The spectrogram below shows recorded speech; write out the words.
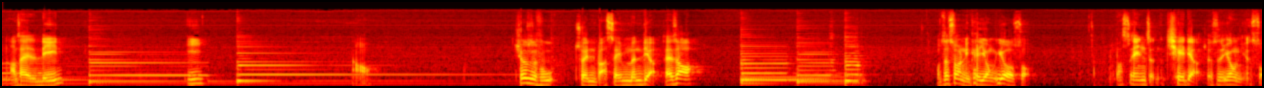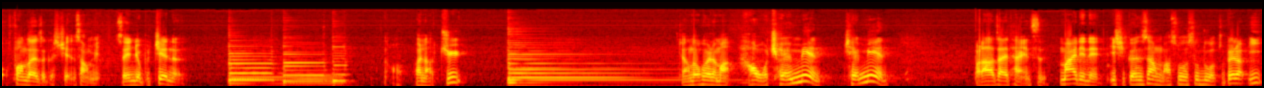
然后再零一，然后休止符。所以你把声音闷掉。再手。我这时候你可以用右手把声音整个切掉，就是用你的手放在这个弦上面，声音就不见了。然后换到 G。讲都会了吗？好，我全面，全面，把它再弹一次，慢一点，一起跟上马苏的速度，准备了一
